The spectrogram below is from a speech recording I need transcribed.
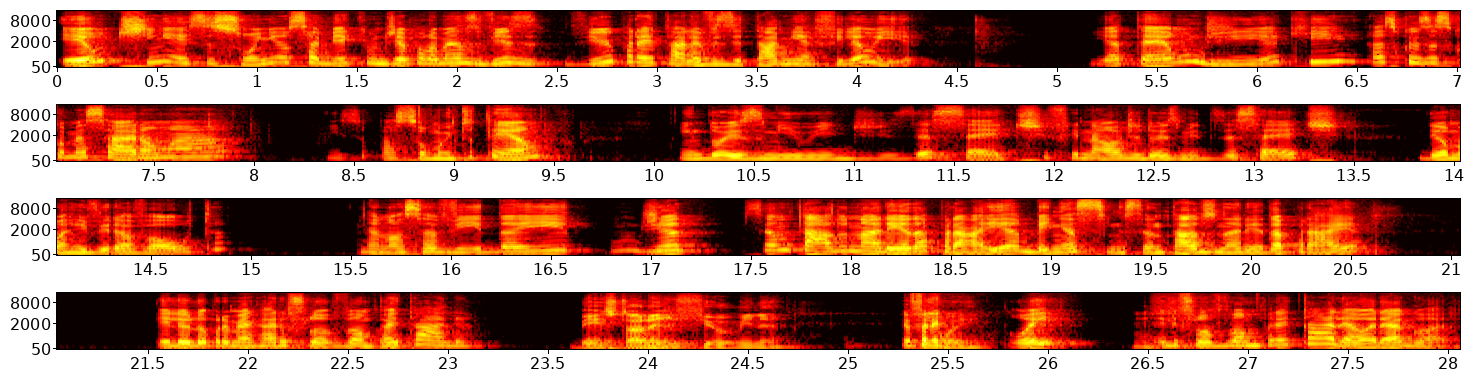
eu tinha esse sonho, eu sabia que um dia, pelo menos, vir para a Itália visitar a minha filha, eu ia. E até um dia que as coisas começaram a. Isso passou muito tempo. Em 2017, final de 2017, deu uma reviravolta na nossa vida e um dia sentado na areia da praia, bem assim, sentados na areia da praia, ele olhou pra minha cara e falou: "Vamos pra Itália". Bem história de filme, né? Eu falei: Foi. "Oi?". Ele falou: "Vamos pra Itália, a hora é agora".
